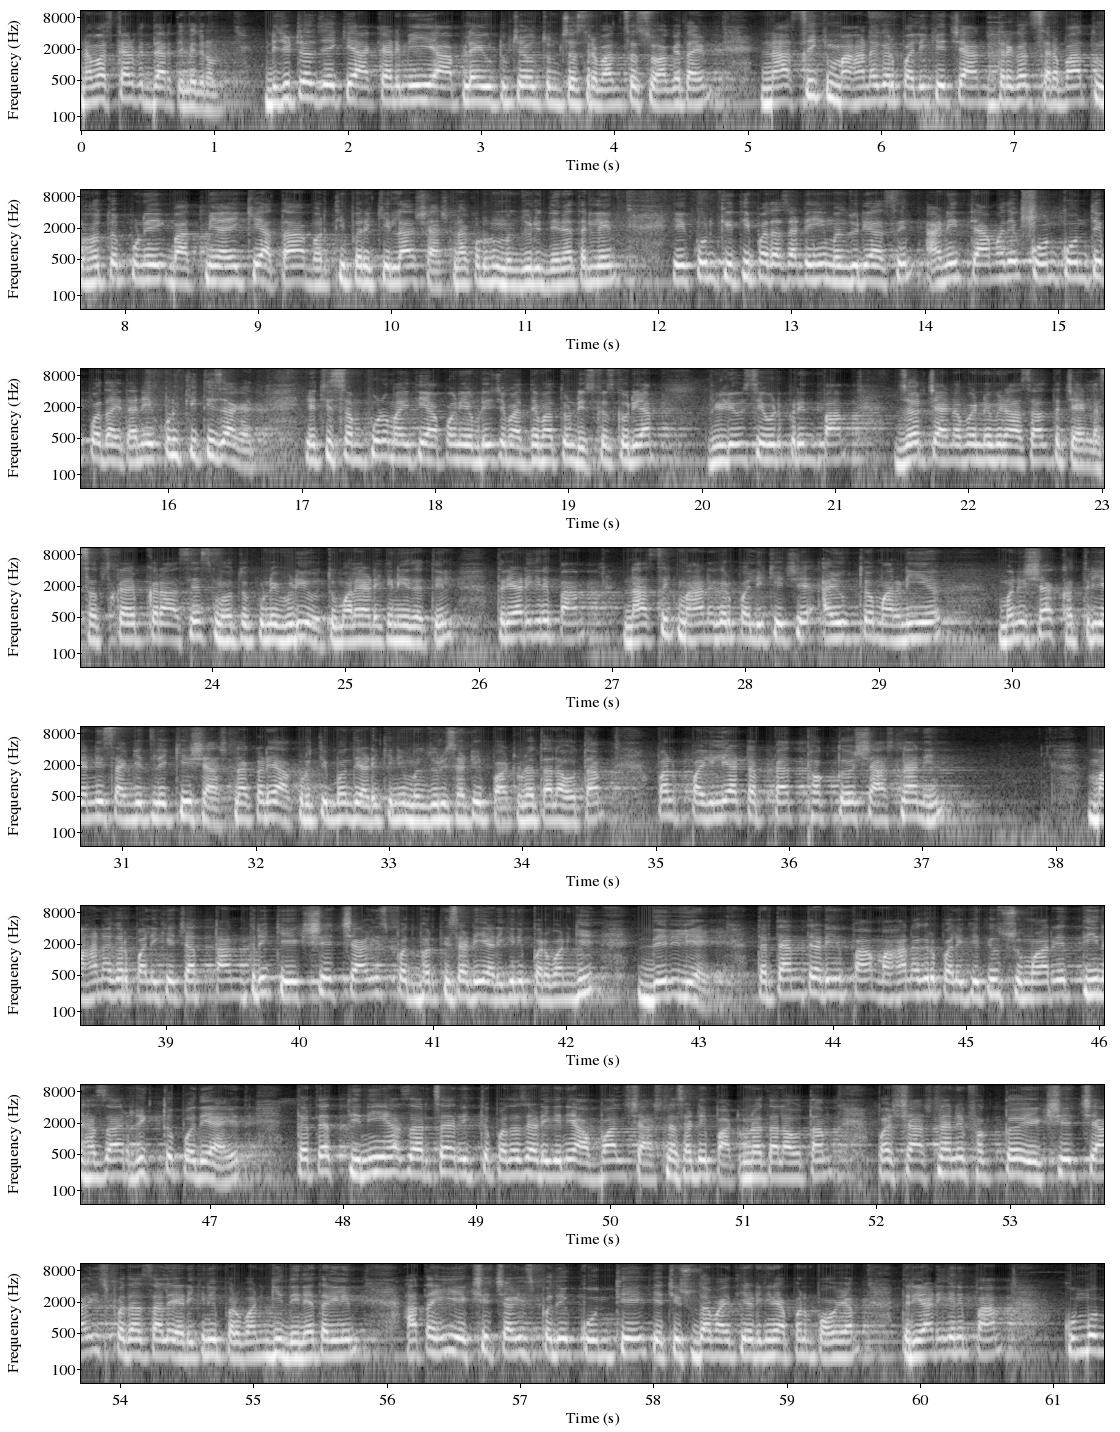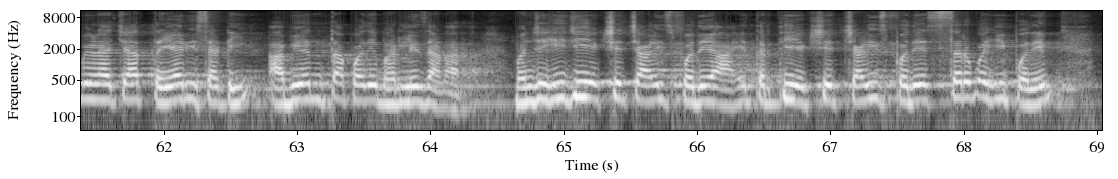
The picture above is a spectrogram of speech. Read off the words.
नमस्कार विद्यार्थी मित्र डिजिटल जे के अकॅडमी या आपल्या यूट्यूब चॅनल तुमचं सर्वांचं स्वागत आहे. नाशिक महानगरपालिकेच्या अंतर्गत सर्वात महत्त्वपूर्ण एक बातमी आहे की आता भरती परीक्षेला शासनाकडून मंजुरी देण्यात आलेली आहे. एकूण किती पदासाठी ही मंजुरी असेल आणि त्यामध्ये कोणकोणते पद आहेत आणि एकूण किती जागा आहेत याची संपूर्ण माहिती आपण एवढीच्या माध्यमातून डिस्कस करूया. व्हिडिओ शेवटपर्यंत पहा. जर चॅनलवर नवीन असाल तर चॅनलला सबस्क्राईब करा. असेच महत्त्वपूर्ण व्हिडिओ तुम्हाला या ठिकाणी जातील तर या ठिकाणी पहा. नाशिक महानगरपालिकेचे आयुक्त माननीय मनीषा खत्री यांनी सांगितले की शासनाकडे आकृतीबंध या मंजुरीसाठी पाठवण्यात आला होता. पण पहिल्या टप्प्यात फक्त शासनाने महानगरपालिकेच्या तांत्रिक एकशे चाळीस पदभरतीसाठी या ठिकाणी परवानगी दिलेली आहे. तर त्यानंतर या ठिकाणी पहा महानगरपालिकेतील सुमारे तीन हजार रिक्त पदे आहेत. तर त्या तिन्ही हजारचा रिक्त पदाचा या ठिकाणी अहवाल शासनासाठी पाठवण्यात आला होता. पण शासनाने फक्त एकशे चाळीस पदाचा या ठिकाणी परवानगी देण्यात आलेली आता ही एकशे चाळीस पदे कोणती आहेत याची सुद्धा माहिती या ठिकाणी आपण पाहूया. तर या ठिकाणी पहा कुंभमेळ्याच्या तयारीसाठी अभियंता पदे भरली जाणार. म्हणजे ही जी एकशे चाळीस पदे आहेत तर ती एकशे चाळीस पदे सर्व ही पदे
